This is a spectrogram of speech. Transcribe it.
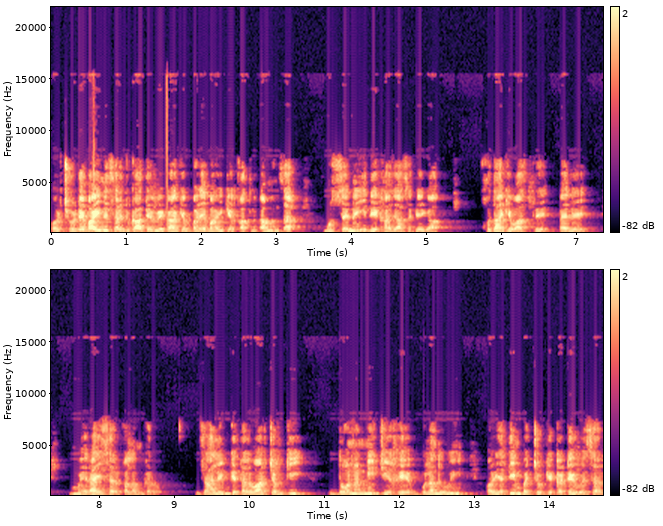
اور چھوٹے بھائی نے سر جھکاتے ہوئے کہا کہ بڑے بھائی کے قتل کا منظر مجھ سے نہیں دیکھا جا سکے گا۔ خدا کے واسطے پہلے میرا ہی سر قلم کرو۔ ظالم کے تلوار چمکی، دو ننی چیخیں بلند ہوئی اور یتیم بچوں کے کٹے ہوئے سر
